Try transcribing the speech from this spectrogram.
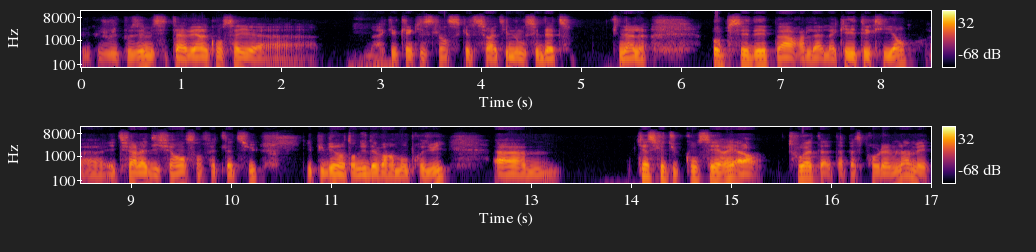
je voulais te poser, mais si tu avais un conseil à, à quelqu'un qui se lance, quel serait-il? Donc, c'est d'être final obsédé par la, qualité client et de faire la différence en fait là-dessus. Et puis bien entendu d'avoir un bon produit. Qu'est-ce que tu conseillerais? Alors toi, tu n'as pas ce problème-là, mais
